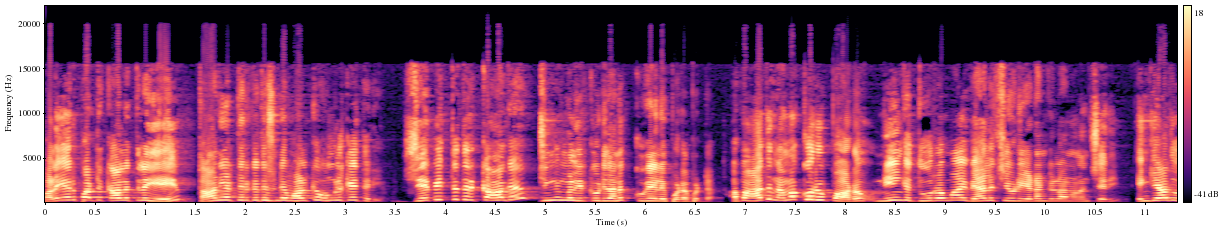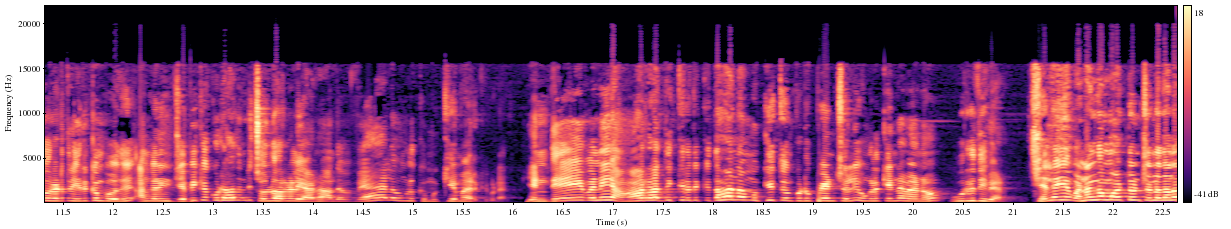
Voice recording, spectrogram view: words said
பழைய ஏற்பாட்டு காலத்திலேயே தானியல் தீர்க்கதரிசனுடைய வாழ்க்கை உங்களுக்கே தெரியும். ஜெபித்ததற்காக சிங்கங்கள் இருக்கக்கூடியதான குகையில போடப்பட்ட. அப்ப அது நமக்கு ஒரு பாடம். நீங்க தூரமாய் வேலை செய்யக்கூடிய இடங்களானாலும் சரி எங்கேயாவது ஒரு இடத்துல இருக்கும்போது அங்க நீங்க ஜெபிக்க கூடாதுன்னு சொல்லுவார்களே ஆனா அந்த வேலை உங்களுக்கு முக்கியமா இருக்கக்கூடாது. என் தேவனை ஆராதிக்கிறதுக்கு தான் நான் முக்கியத்துவம் கொடுப்பேன்னு சொல்லி உங்களுக்கு என்ன வேணும்? உறுதி வேணும். சிலையை வணங்க மாட்டோம்னு சொன்னதான?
